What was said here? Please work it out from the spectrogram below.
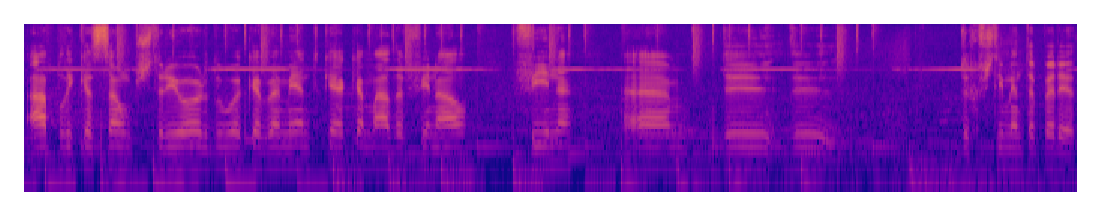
a aplicação posterior do acabamento, que é a camada final fina de, de, de revestimento da parede.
